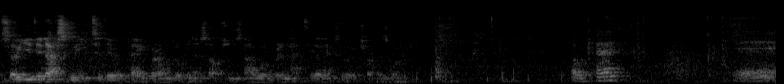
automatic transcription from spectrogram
so you did ask me to do a paper on governance options, I will bring that to the next workshop as well. Okay. Uh,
